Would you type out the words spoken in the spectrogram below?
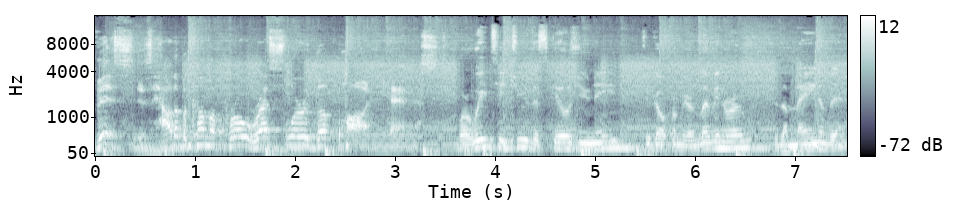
This is How to Become a Pro Wrestler, the podcast. where we teach you the skills you need to go from your living room to the main event.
